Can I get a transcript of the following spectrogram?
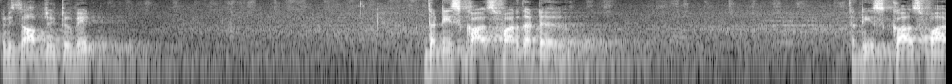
It is the objective bit. That is cause for that. that is cause for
